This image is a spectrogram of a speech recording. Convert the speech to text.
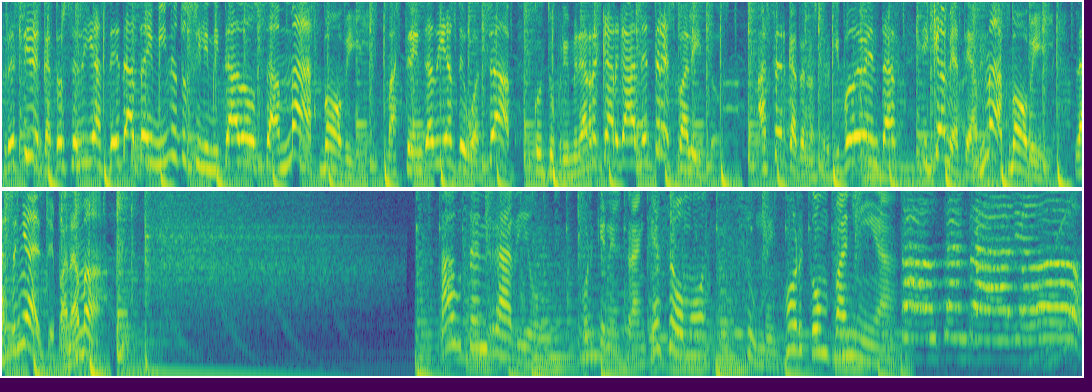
Recibe 14 días de data y minutos ilimitados a Más Móvil, más 30 días de WhatsApp con tu primera recarga de 3 palitos. Acércate a nuestro equipo de ventas y cámbiate a Más Móvil, la señal de Panamá. Pauta en Radio, porque en el tranque somos su mejor compañía. Pauta en Radio.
